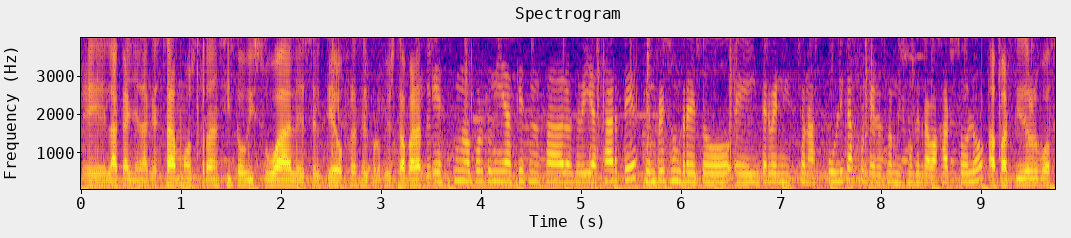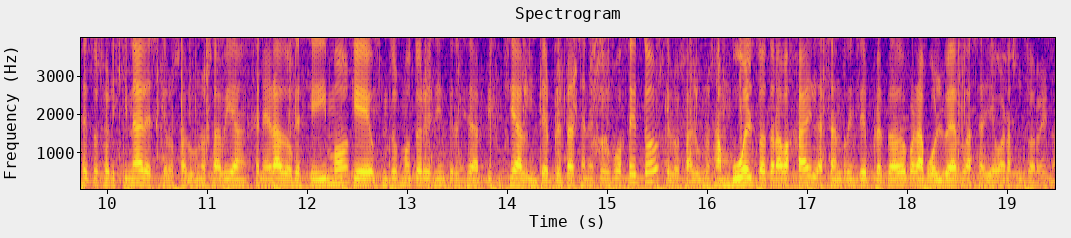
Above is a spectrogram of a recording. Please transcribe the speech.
eh, la calle en la que estamos, tránsito visual es el que ofrece el propio escaparate. Es una oportunidad que se nos ha dado a los de Bellas Artes. Siempre es un reto intervenir zonas públicas porque no es lo mismo que trabajar solo. A partir de los bocetos originales que los alumnos habían generado, decidimos que distintos motores de inteligencia artificial interpretasen estos bocetos, que los alumnos han vuelto a trabajar y las han reinterpretado para volverlas a llevar a su terreno.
